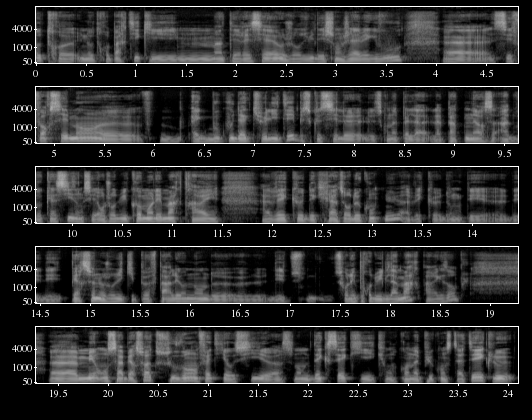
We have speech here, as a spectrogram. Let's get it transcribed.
autre, une autre partie qui m'intéressait aujourd'hui d'échanger avec vous. Euh, c'est forcément euh, avec beaucoup d'actualité, puisque c'est le, le, ce qu'on appelle la, la, Partners Advocacy. Donc, c'est aujourd'hui comment les marques travaillent avec des créateurs de contenu, avec donc des, des, des personnes aujourd'hui qui peuvent parler au nom de, de, sur les produits de la marque, par exemple. Euh, mais on s'aperçoit que souvent, en fait, il y a aussi euh, un certain nombre d'excès qu'on qu a pu constater et que le,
